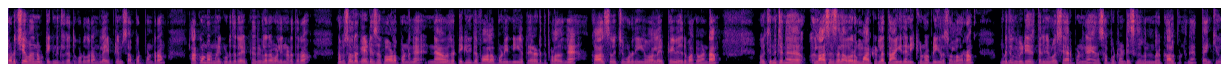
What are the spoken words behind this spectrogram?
தொடர்ச்சியாக வந்து நம்ம டெக்னிக்கல் கற்றுக் கொடுக்குறோம் லைஃப் டைம் சப்போர்ட் பண்ணுறோம் அக்கௌண்ட் ஒன் பண்ணி கொடுத்து லைஃப் டைம் ரெகுலராக வழி நடத்துகிறோம் நம்ம சொல்கிற கைடன்ஸை ஃபாலோ பண்ணுங்கள் நான் டெக்னிக்கை ஃபாலோ பண்ணி நீங்கள் பேர் எடுத்து பழகுங்க. கால்ஸ் வச்சும் கூட நீங்கள் லைஃப் டைம் எதிர்பார்க்க வேண்டாம். சின்ன சின்ன லாசஸ் எல்லாம் வரும். மார்க்கெட்டில் தாங்கி தான் நிற்கணும் அப்படிங்கிறத சொல்ல வர்றோம். முடிஞ்ச வீடியோ தெரிஞ்சவங்களை ஷேர் பண்ணுங்கள் இதை சப்போர்ட் பண்ணி டிஸ்கிரிப்ஷன் நம்பருக்கு கால் பண்ணுங்கள் தேங்க் யூ.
